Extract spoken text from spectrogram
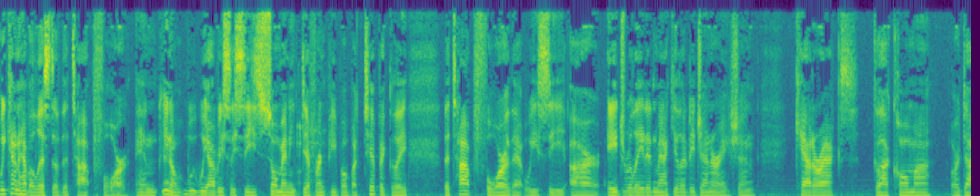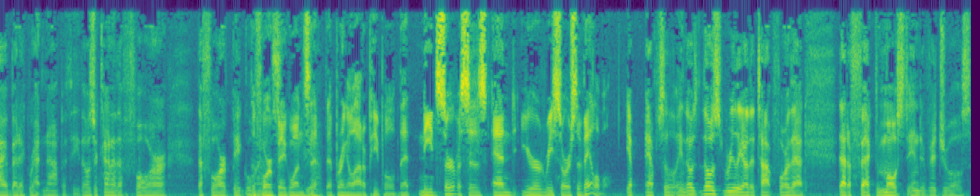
we kind of have a list of the top four, and you know we, we obviously see so many different people, but typically the top four that we see are age-related macular degeneration, cataracts, glaucoma, or diabetic retinopathy. Those are kind of the four the four big ones. the four big ones Yeah. that, that bring a lot of people that need services and your resource available. Yep, absolutely. And those those really are the top four that that affect most individuals.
